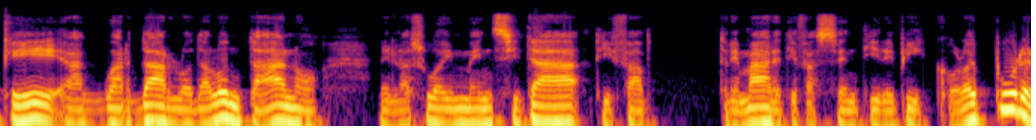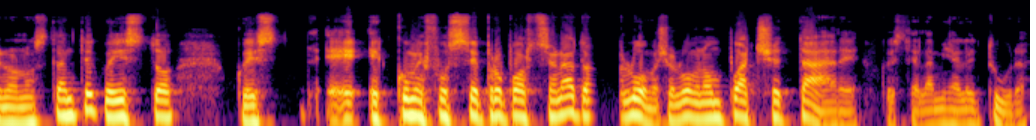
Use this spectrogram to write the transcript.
che a guardarlo da lontano nella sua immensità ti fa tremare, ti fa sentire piccolo, eppure nonostante questo, questo è, è, come fosse proporzionato all'uomo, cioè l'uomo non può accettare, questa è la mia lettura,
